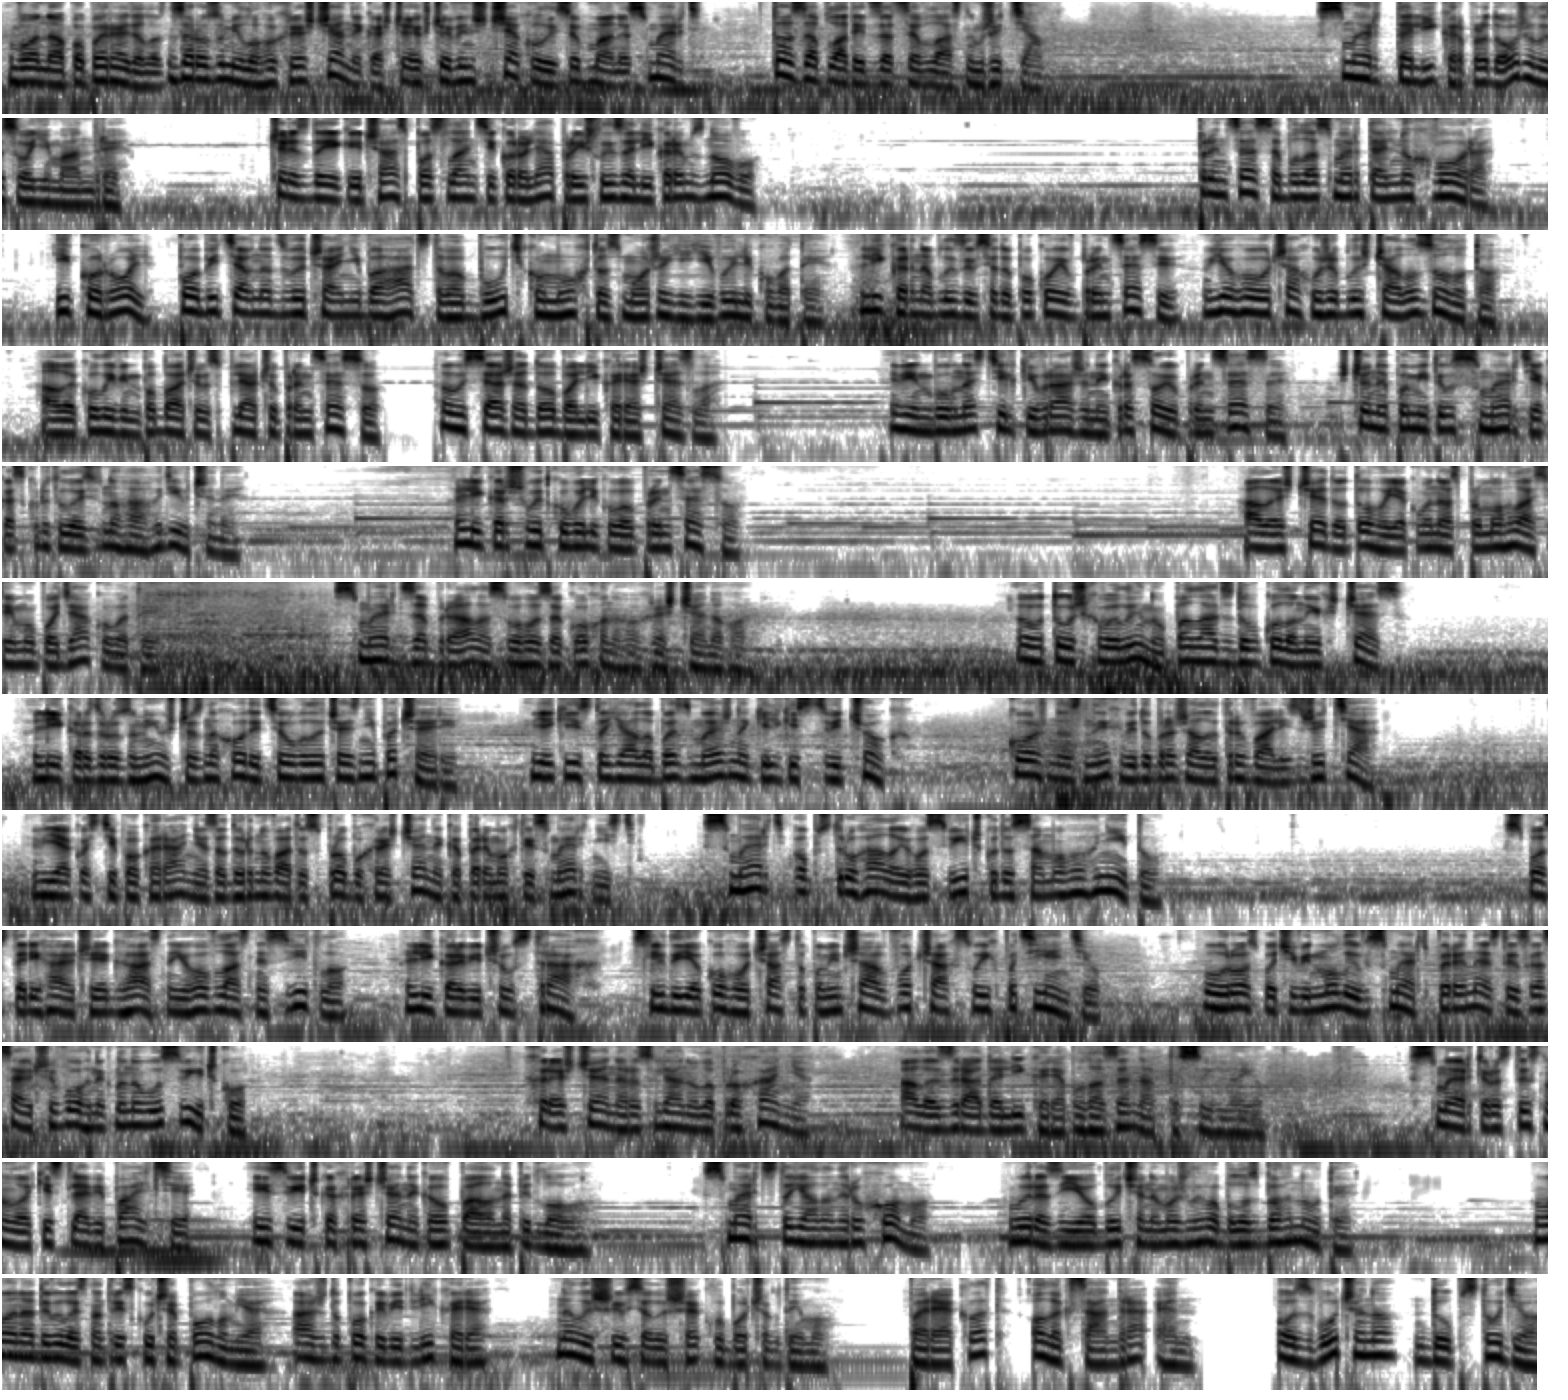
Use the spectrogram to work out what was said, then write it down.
Вона попередила зарозумілого хрещеника, що якщо він ще колись обмане смерть, то заплатить за це власним життям. Смерть та лікар продовжили свої мандри. Через деякий час посланці короля прийшли за лікарем знову. Принцеса була смертельно хвора, і король пообіцяв надзвичайні багатства будь-кому, хто зможе її вилікувати. Лікар наблизився до покоїв принцеси, в його очах уже блищало золото. Але коли він побачив сплячу принцесу, уся жадоба лікаря щезла. Він був настільки вражений красою принцеси, що не помітив смерть, яка скрутилась в ногах дівчини. Лікар швидко вилікував принцесу. Але ще до того, як вона спромоглася йому подякувати, смерть забрала свого закоханого хрещеного. У ту ж хвилину палац довкола них щез. Лікар зрозумів, що знаходиться у величезній печері, в якій стояла безмежна кількість свічок. Кожна з них відображала тривалість життя. В якості покарання за дурнувату спробу хрещеника перемогти смертність, смерть обстругала його свічку до самого гніту. Спостерігаючи, як гасне його власне світло, лікар відчув страх, сліди якого часто помічав в очах своїх пацієнтів. У розпачі він молив смерть перенести згасаючий вогник на нову свічку. Хрещена розглянула прохання, але зрада лікаря була занадто сильною. Смерть розтиснула кістляві пальці, і свічка хрещеника впала на підлогу. Смерть стояла нерухомо, вираз її обличчя неможливо було збагнути. Вона дивилась на тріскуче полум'я, аж допоки від лікаря не лишився лише клубочок диму. Переклад Олександра Н. Озвучено Дуб Студіо.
